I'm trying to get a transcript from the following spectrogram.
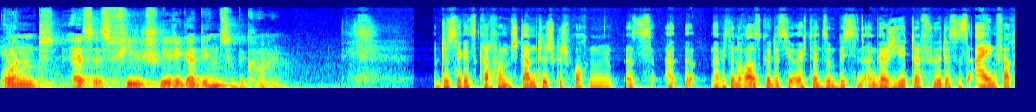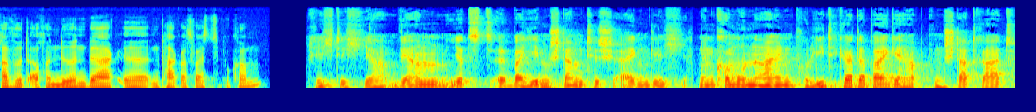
und es ist viel schwieriger, den zu bekommen. Und du hast ja jetzt gerade vom Stammtisch gesprochen. Das äh, habe ich dann rausgehört, dass ihr euch dann so ein bisschen engagiert dafür, dass es einfacher wird, auch in Nürnberg äh, einen Parkausweis zu bekommen? Richtig, ja. Wir haben jetzt äh, bei jedem Stammtisch eigentlich einen kommunalen Politiker dabei gehabt, einen Stadtrat,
